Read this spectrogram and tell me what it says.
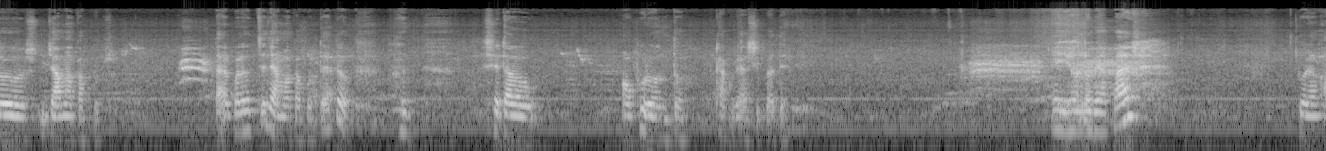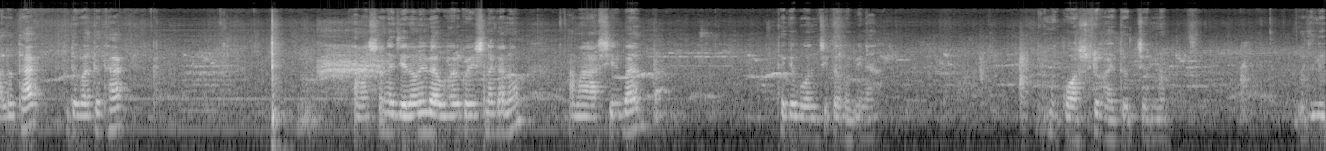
তো জামা কাপড় তারপরে হচ্ছে জামা কাপড় তাই তো? সেটাও অফুরন্ত ঠাকুরের আশীর্বাদে। এই হলো ব্যাপার। তোরা ভালো থাক পাতে থাক। আমার সঙ্গে যেরমই ব্যবহার করিস না কেন, আমার আশীর্বাদ থেকে বঞ্চিত হবি না। কষ্ট হয় তোর জন্য। বুঝলি?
